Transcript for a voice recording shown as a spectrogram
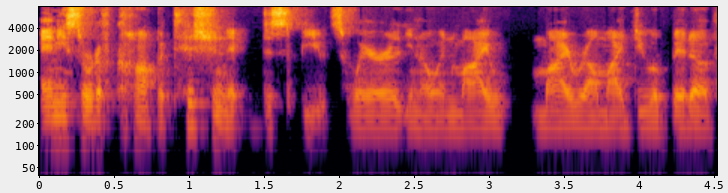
any sort of competition disputes where you know in my my realm I do a bit of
